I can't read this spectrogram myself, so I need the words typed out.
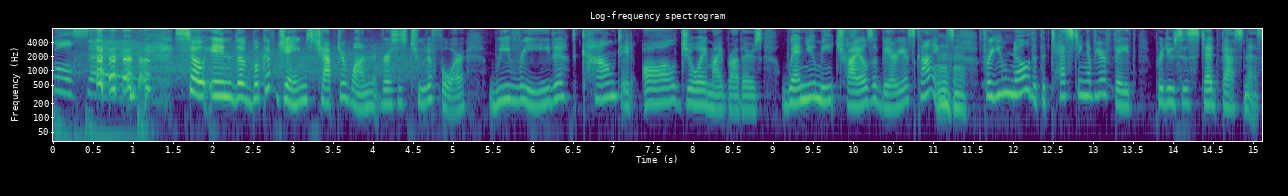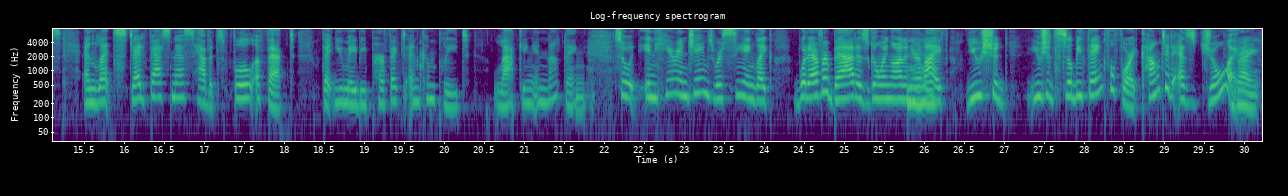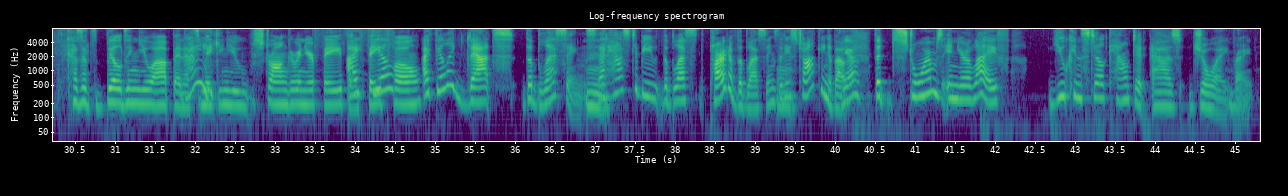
Bible say? So, in the book of James, chapter 1, verses 2 to 4, we read Count it all joy, my brothers, when you meet trials of various kinds. Mm-hmm. For you know that the testing of your faith produces steadfastness. And let steadfastness have its full effect, that you may be perfect and complete. Lacking in nothing. So in here in James, we're seeing like whatever bad is going on in your mm-hmm. life, you should you should still be thankful for it. Count it as joy. Right. Because it's building you up and it's making you stronger in your faith and I faithful. Feel, I feel like that's the blessings. Mm. That has to be the bless part of the blessings that mm. he's talking about. Yeah. The storms in your life, you can still count it as joy. Right.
